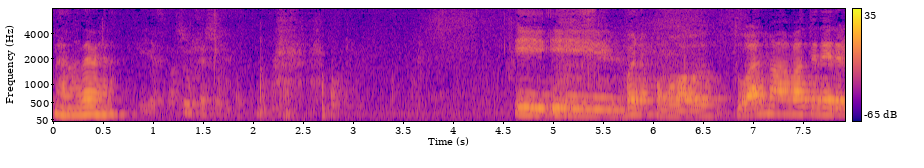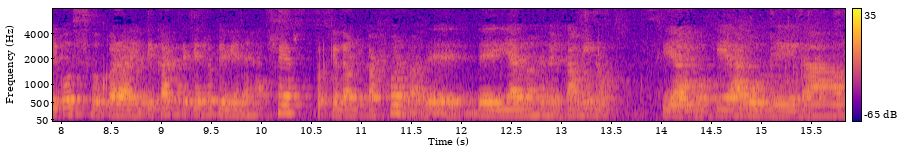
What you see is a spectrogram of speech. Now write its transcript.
de verdad. Y, y, bueno, como tu alma va a tener el gozo para indicarte qué es lo que vienes a hacer, porque la única forma de, de guiarnos en el camino. Si algo que hago me da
